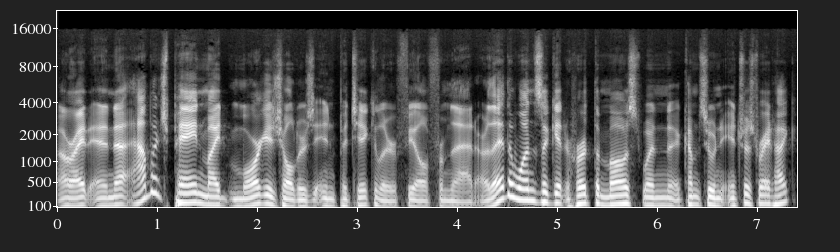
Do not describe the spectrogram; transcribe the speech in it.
All right, and uh, how much pain might mortgage holders in particular feel from that? Are they the ones that get hurt the most when it comes to an interest rate hike?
